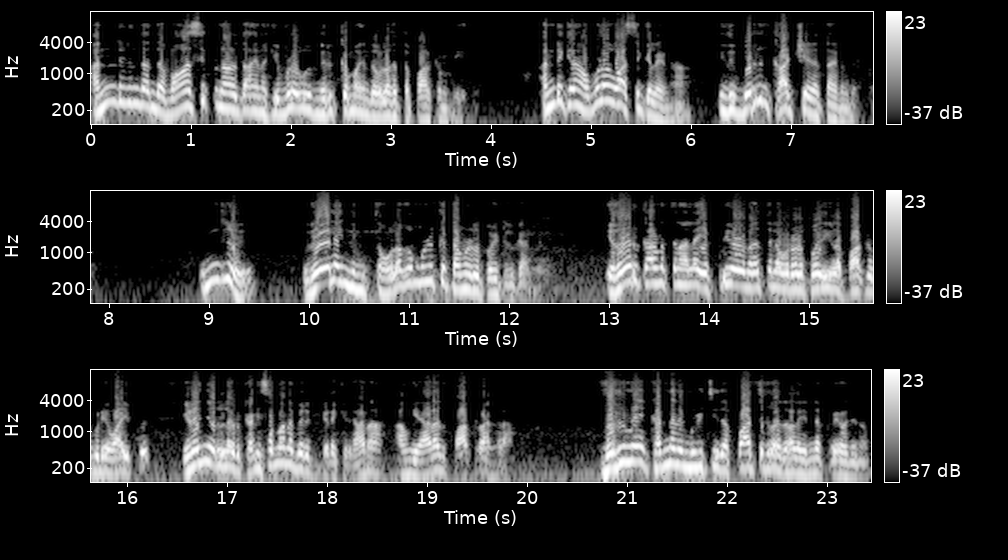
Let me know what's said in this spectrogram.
அன்றிருந்த அந்த வாசிப்பினால் தான் எனக்கு இவ்வளவு நெருக்கமா இந்த உலகத்தை பார்க்க முடியுது. அன்றைக்கு நான் அவ்வளவு வாசிக்கலைன்னா இது வெறும் காட்சியாகத்தான் இருந்திருக்கும். இன்று வேலை நிமித்தம் உலகம் முழுக்க தமிழர்கள் போயிட்டு இருக்காங்க ஏதோ ஒரு காரணத்தினால எப்படியோ உலகத்தில் ஒரு பகுதிகளை பார்க்கக்கூடிய வாய்ப்பு இளைஞர்கள் ஒரு கணிசமான பேருக்கு கிடைக்குது. ஆனால் அவங்க யாராவது பார்க்குறாங்களா? வெறுமே கண்ணனை முழிச்சு இதை பார்த்துட்டு வரதால என்ன பிரயோஜனம்?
